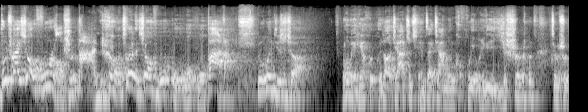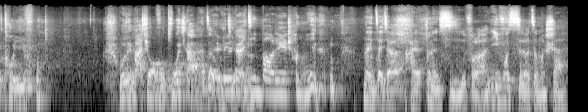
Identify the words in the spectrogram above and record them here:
不穿校服老师打，你知道吗？穿了校服我我我爸打。那问题是这，我每天回回到家之前，在家门口会有一个仪式，就是脱衣服，我得把校服脱下来再回有家。点劲爆这个场面。那你在家还不能洗衣服了，衣服洗了怎么晒？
